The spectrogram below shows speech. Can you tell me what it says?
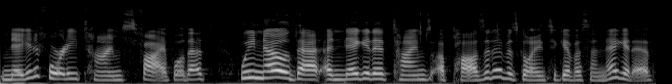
negative 40 times 5. Well, that's we know that a negative times a positive is going to give us a negative,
